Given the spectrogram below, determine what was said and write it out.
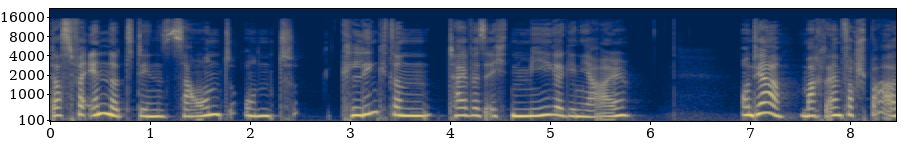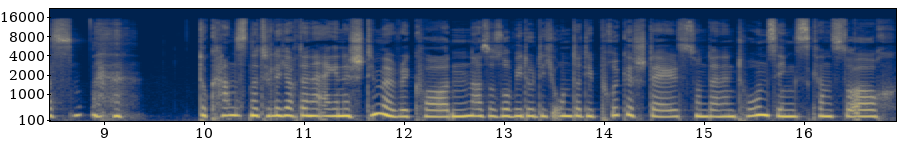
das verändert den Sound und klingt dann teilweise echt mega genial. Und ja, macht einfach Spaß. Du kannst natürlich auch deine eigene Stimme recorden, also so wie du dich unter die Brücke stellst und deinen Ton singst, kannst du auch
